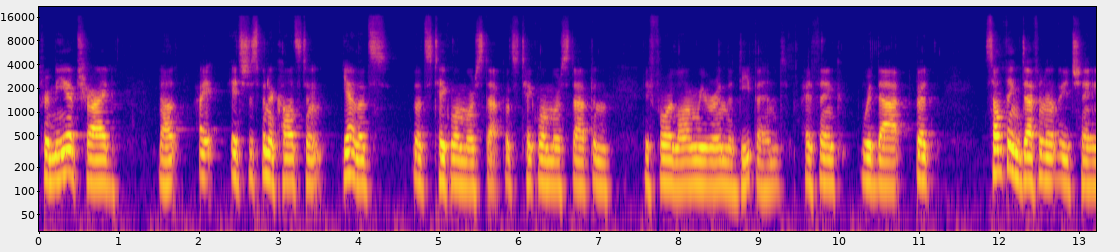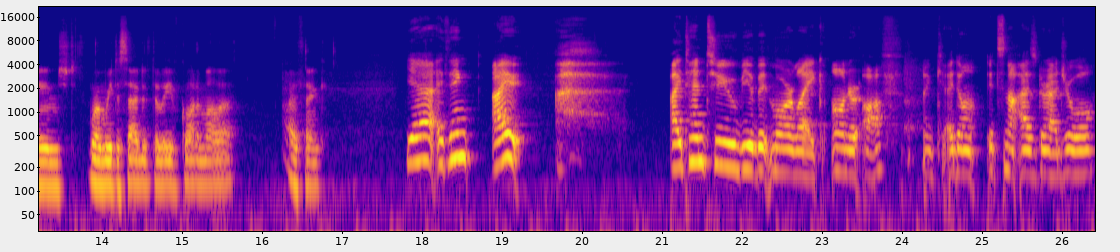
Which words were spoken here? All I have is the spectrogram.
for me I've tried Now, I it's just been a constant yeah, let's let's take one more step. Let's take one more step and before long we were in the deep end, I think, with that. But something definitely changed when we decided to leave Guatemala, I think. Yeah, I think I I tend to be a bit more like on or off. Like I don't it's not as gradual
